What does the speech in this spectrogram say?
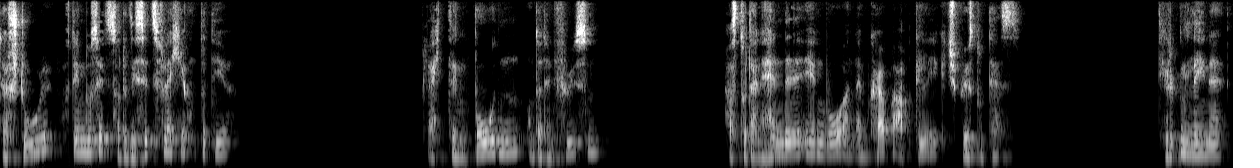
Der Stuhl, auf dem du sitzt, oder die Sitzfläche unter dir? Vielleicht den Boden unter den Füßen? Hast du deine Hände irgendwo an deinem Körper abgelegt? Spürst du das? Die Rückenlehne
